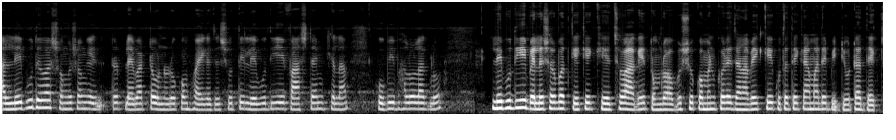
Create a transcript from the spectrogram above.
আর লেবু দেওয়ার সঙ্গে সঙ্গে এটার ফ্লেভারটা অন্যরকম হয়ে গেছে। সত্যি লেবু দিয়ে ফার্স্ট টাইম খেলাম, খুবই ভালো লাগল। লেবু দিয়ে বেলের শরবত কে কে খেয়েছো আগে তোমরা অবশ্যই কমেন্ট করে জানাবে কে কোথা থেকে আমাদের ভিডিওটা দেখছ।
